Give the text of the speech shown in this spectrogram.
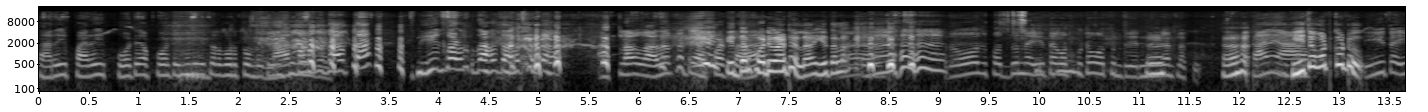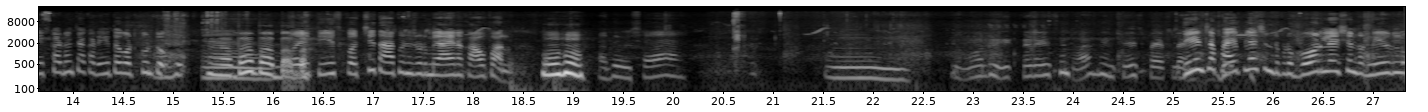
సరి పరి పోటీ పోటీ మీద ఈతలు కొడుతుండ్రు. నా కొడుకు నీ కొడుకు అనుకుంటా. అట్లా అదొకటి. ఇద్దరు పొడి వాటలా ఈతల? రోజు పొద్దున్న ఈత కొట్టుకుంటూ పోతుండ్రు ఎనిమిది గంటలకు. ఈత కొట్టుకుంటూ? ఈత ఇక్కడ నుంచి అక్కడ ఈత కొట్టుకుంటూ. పోయి తీసుకొచ్చి తాపిండి చూడు మీ ఆయన ఆవు పాలు. ఉహు. అదే ఉషా. దీంట్లో పైప్ లేచిండ్రు ఇప్పుడు బోర్ లేచిండ్రు నీళ్ళు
